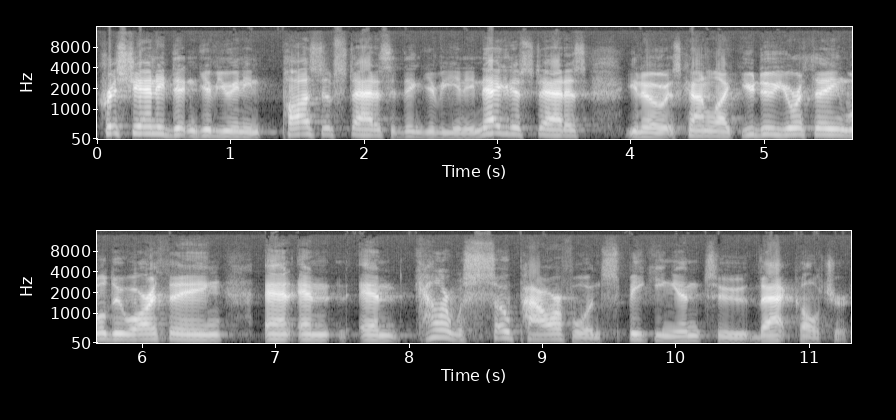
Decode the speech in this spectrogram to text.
Christianity didn't give you any positive status, it didn't give you any negative status. You know, it's kind of like you do your thing, we'll do our thing. And, and, and Keller was so powerful in speaking into that culture.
